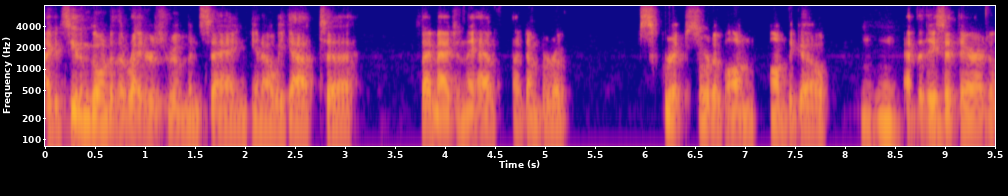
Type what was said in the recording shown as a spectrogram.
I could see them going to the writer's room and saying, you know, we got. Uh, I imagine they have a number of scripts sort of on on the go, Mm-hmm. and that they sit there and they're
